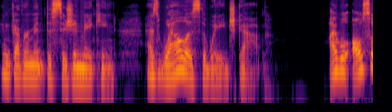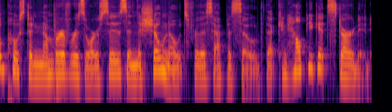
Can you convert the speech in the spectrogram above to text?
and government decision making, as well as the wage gap. I will also post a number of resources in the show notes for this episode that can help you get started,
